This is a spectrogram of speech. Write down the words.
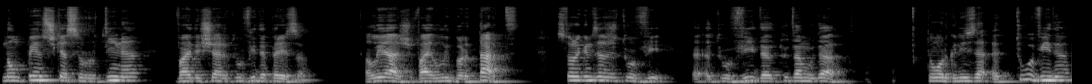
não penses que essa rotina vai deixar a tua vida presa. Aliás, vai libertar-te. Se tu organizas a tua, vi a tua vida, tudo vai mudar. Então, organiza a tua vida,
